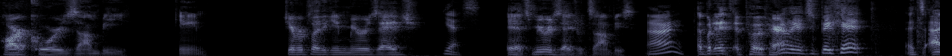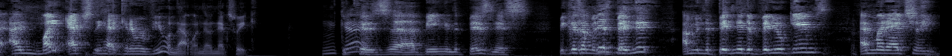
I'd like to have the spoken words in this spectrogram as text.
parkour zombie game. Did you ever play the game Mirror's Edge? Yes. Yeah, it's Mirror's Edge with zombies. All right. Uh, But it, apparently, it's a big hit. It's I, I might actually have, get a review on that one though next week Okay. because uh, being in the business, because I'm in the business, I'm in the business of video games. I might actually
